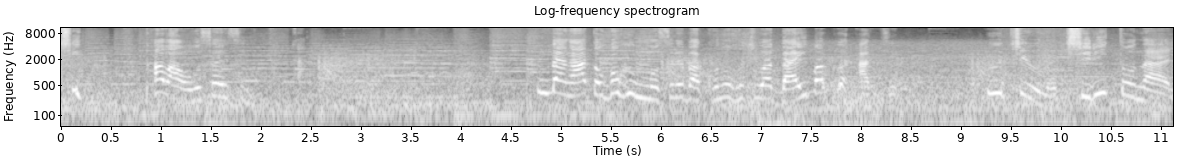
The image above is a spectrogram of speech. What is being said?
ちパワーを抑えすぎだがあと5分もすればこの星は大爆発。宇宙の塵となる。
